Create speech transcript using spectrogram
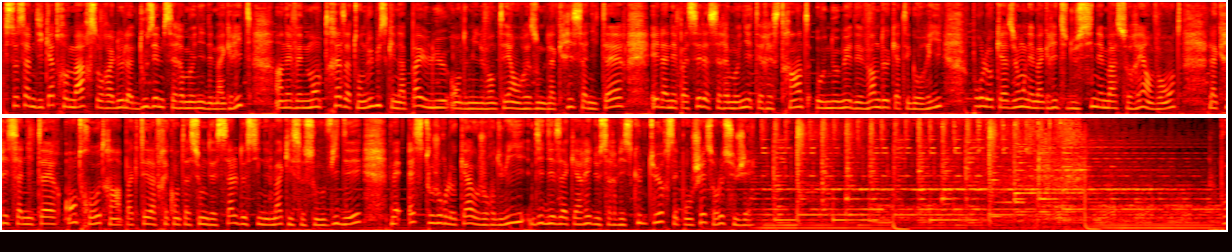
Ce samedi 4 mars aura lieu la 12e cérémonie des Magritte, un événement très attendu puisqu'il n'a pas eu lieu en 2021 en raison de la crise sanitaire et l'année passée la cérémonie était restreinte au nommé des 22 catégories. Pour l'occasion, les Magritte du cinéma se réinventent. La crise sanitaire, entre autres, a impacté la fréquentation des salles de cinéma qui se sont vidées. Mais est-ce toujours le cas aujourd'hui? Didier Zachary du service culture s'est penché sur le sujet.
